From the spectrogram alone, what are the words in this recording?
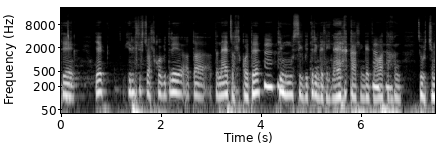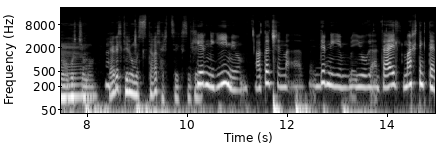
тийм. Яг хэрэглэгч болохгүй бидний одоо одоо найз болохгүй те. Тийм хүмүүсийг бид нар ингээл нэг найрах гал ингээд яваад тах нь зөв ч юм уу үгүй ч юм уу. Яг л тэр хүмүүстэйгээ л харьцъя гэсэн тийм. Тэгэхээр нэг ийм юм. Одоо жишээ нь дээр нэг юм юу зайл маркетингтэй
